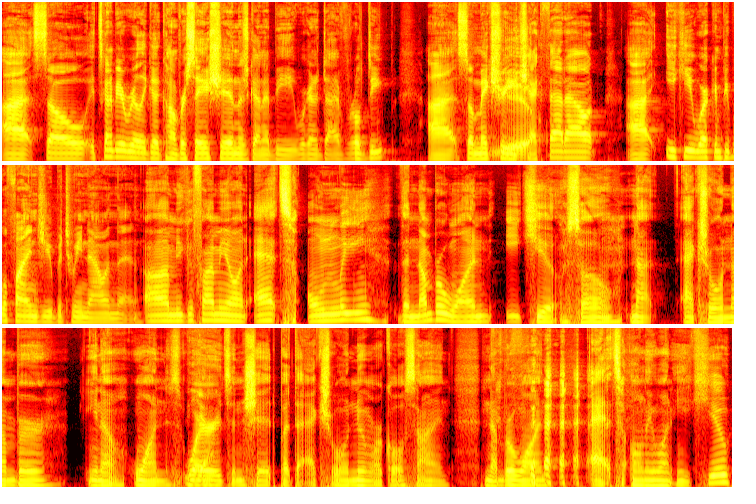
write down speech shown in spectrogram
Uh, so it's going to be a really good conversation. There's going to be we're going to dive real deep. Uh, so make sure you check that out. Uh, EQ, where can people find you between now and then? Um, you can find me on at only the number one EQ. So not actual number, you know, one words and shit, but the actual numerical sign number one at only one EQ,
